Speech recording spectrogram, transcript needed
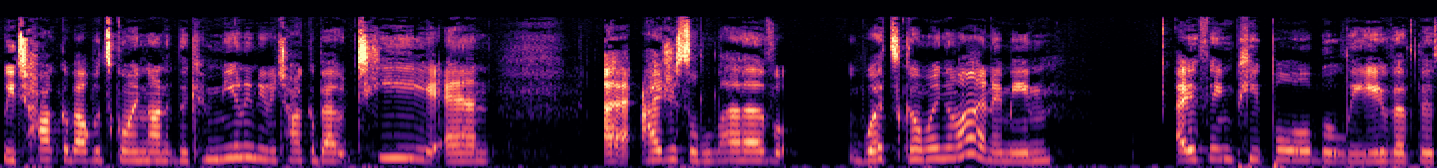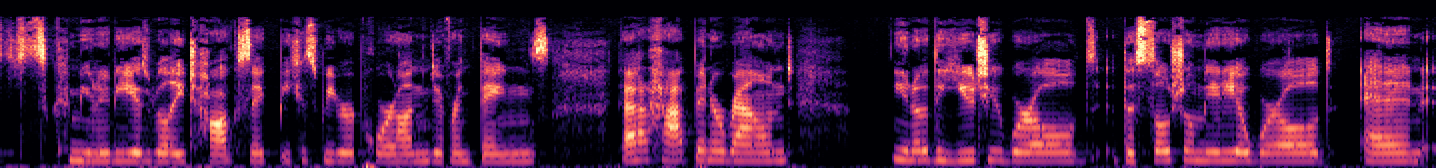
We talk about what's going on in the community. We talk about tea. And I, I just love what's going on. I mean, I think people believe that this community is really toxic because we report on different things that happen around you know, the YouTube world, the social media world, and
